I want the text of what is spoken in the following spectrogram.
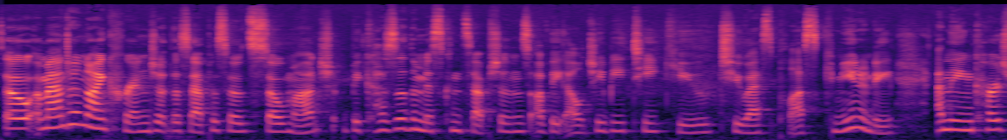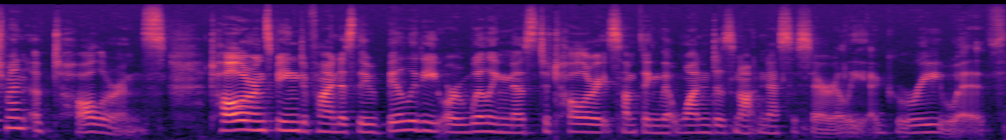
So, Amanda and I cringe at this episode so much because of the misconceptions of the LGBTQ 2S plus community and the encouragement of tolerance. Tolerance being defined as the ability or willingness to tolerate something that one does not necessarily agree with.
